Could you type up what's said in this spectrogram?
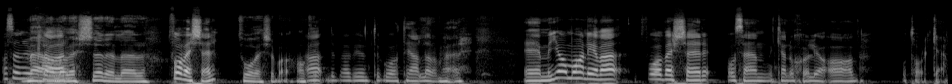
och sen är Med du klar. alla verser eller? Två verser. Två verser bara, okay. Ja, du behöver ju inte gå till alla de här. Eh, men jag må ha leva, två verser och sen kan du skölja av och torka.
